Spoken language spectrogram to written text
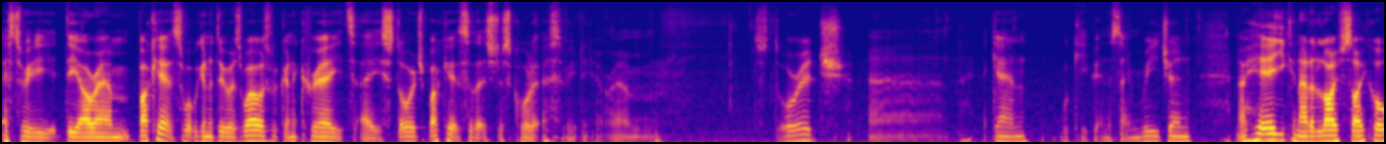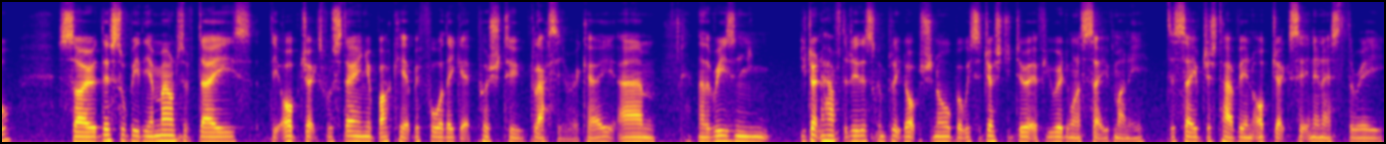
S3 DRM bucket. So what we're going to do as well is we're going to create a storage bucket. So let's just call it S3 DRM storage and again. We'll keep it in the same region. Now here you can add a life cycle. So this will be the amount of days the objects will stay in your bucket before they get pushed to Glacier okay? Um, now the reason you, you don't have to do this completely optional but we suggest you do it if you really want to save money. To save just having objects sitting in S3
